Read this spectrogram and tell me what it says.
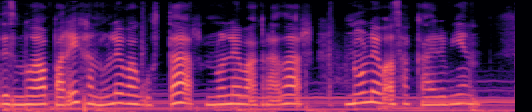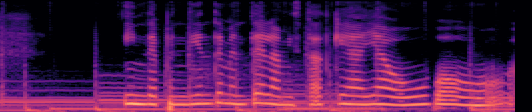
de su nueva pareja, no le va a gustar, no le va a agradar, no le vas a caer bien. Independientemente de la amistad que haya o hubo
